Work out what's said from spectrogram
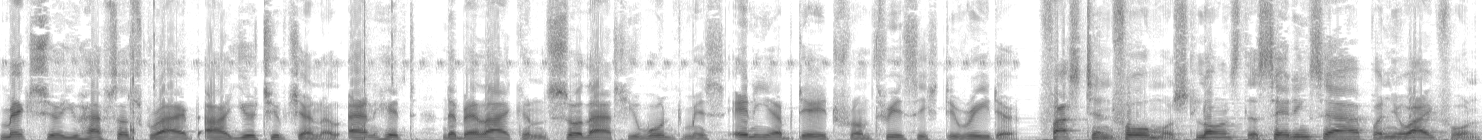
make sure you have subscribed our YouTube channel and hit the bell icon so that you won't miss any update from 360 Reader. First and foremost, launch the Settings app on your iPhone.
